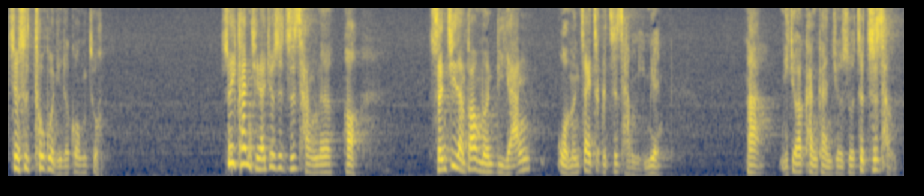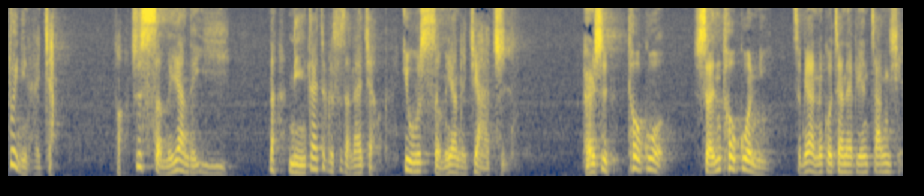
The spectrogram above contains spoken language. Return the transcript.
就是透过你的工作。所以看起来就是职场呢，哈，神既然把我们量，我们在这个职场里面，那你就要看看，就是说这职场对你来讲，啊，是什么样的意义？那你在这个市场来讲，又有什么样的价值？而是透过神透过你，怎么样能够在那边彰显，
